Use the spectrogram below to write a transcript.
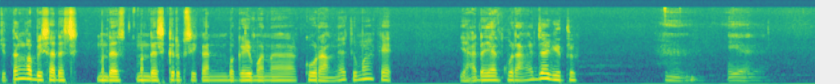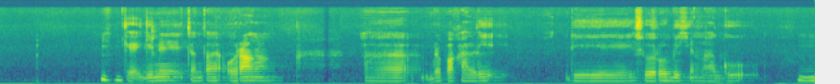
kita nggak bisa des- mendes- mendeskripsikan bagaimana kurangnya cuma kayak ya ada yang kurang aja gitu Hmm, iya. Kayak gini contohnya orang eh, berapa kali disuruh bikin lagu, Hmm.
